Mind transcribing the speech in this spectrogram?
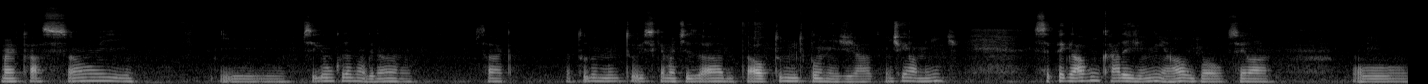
marcação e, e seguir um cronograma, saca? É tudo muito esquematizado e tal, tudo muito planejado. Antigamente, você pegava um cara genial, igual, sei lá, o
